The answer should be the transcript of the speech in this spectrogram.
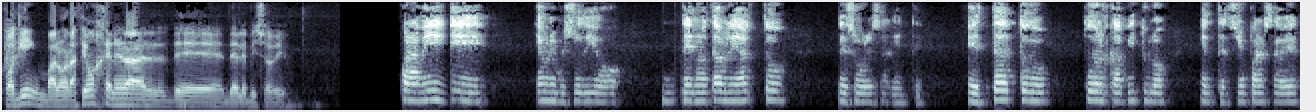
Joaquín, valoración general del episodio. Para mí es un episodio de notable acto de sobresaliente. Está todo, todo el capítulo en tensión para saber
